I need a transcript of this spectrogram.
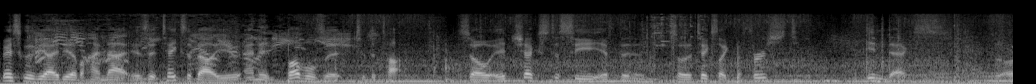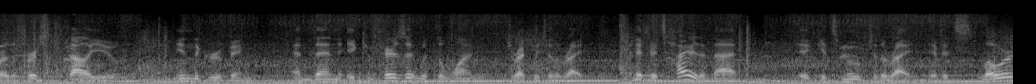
basically, the idea behind that is it takes a value and it bubbles it to the top. So it checks to see if the so it takes like the first index or the first value in the grouping and then it compares it with the one directly to the right. And if it's higher than that, it gets moved to the right. If it's lower,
